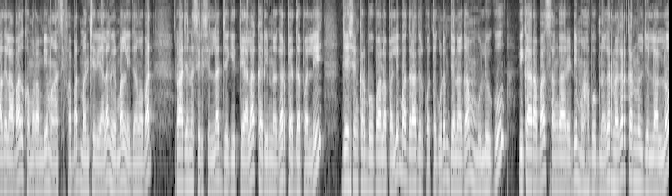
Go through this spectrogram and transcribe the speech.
ఆదిలాబాద్ కొమరంభీం ఆసిఫాబాద్ మంచిర్యాల నిర్మల్ నిజామాబాద్ రాజన్న సిరిసిల్ల జగిత్యాల కరీంనగర్ పెద్దపల్లి జయశంకర్ భూపాలపల్లి భద్రాద్రి కొత్తగూడెం జనగాం ములుగు వికారాబాద్ సంగారెడ్డి మహబూబ్ నగర్ నగర్ కర్నూలు జిల్లాల్లో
